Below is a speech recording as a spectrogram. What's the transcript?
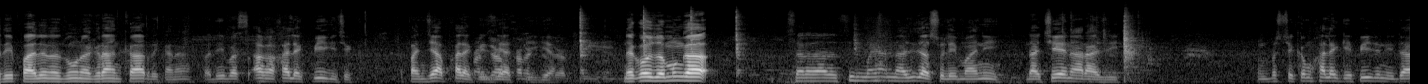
دې پالنه دونه ګران کار دی که نه؟ په دې بس هغه خلک پیږي چې پنجاب خلک زیات پیږي لکه زمونږ سره دا د سیند میان راځي دا سلیماني دا چینا راځي بس چې کوم خلک یې پیژني دا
